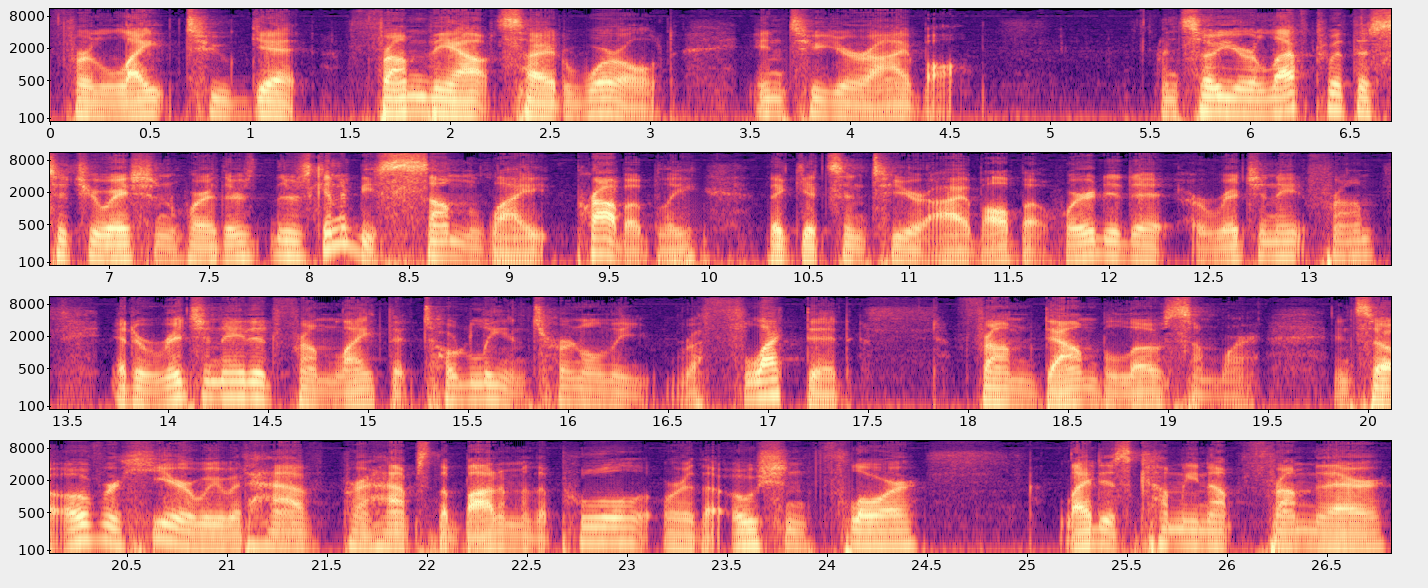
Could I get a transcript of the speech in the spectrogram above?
for light to get from the outside world into your eyeball. And so you're left with a situation where there's there's going to be some light probably that gets into your eyeball, but where did it originate from? It originated from light that totally internally reflected from down below somewhere. And so over here we would have perhaps the bottom of the pool or the ocean floor. Light is coming up from there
